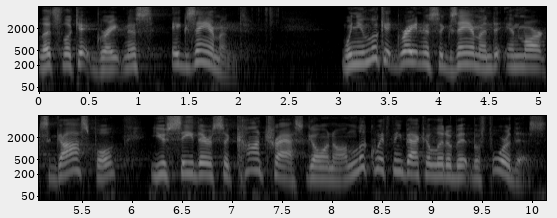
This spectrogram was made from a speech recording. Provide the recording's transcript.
let's look at greatness examined. When you look at greatness examined in Mark's gospel, you see there's a contrast going on. Look with me back a little bit before this.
